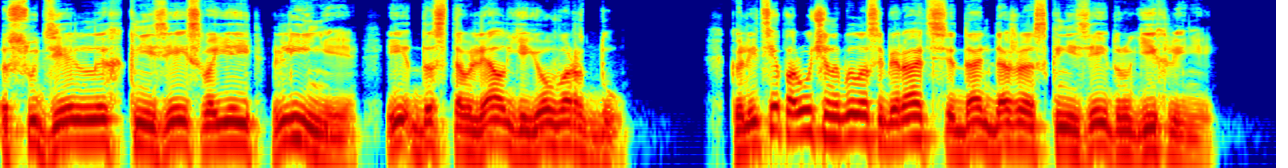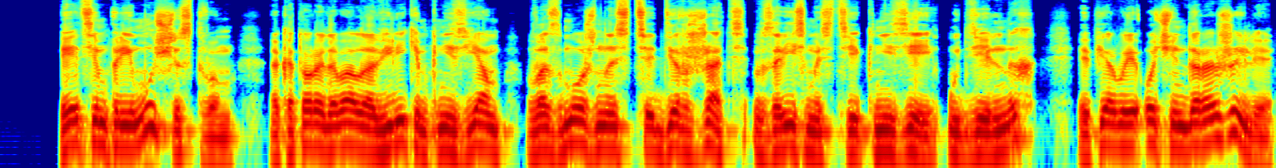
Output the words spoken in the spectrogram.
с удельных князей своей линии и доставлял ее в Орду. Калите поручено было собирать дань даже с князей других линий. Этим преимуществом, которое давало великим князьям возможность держать в зависимости князей удельных, первые очень дорожили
